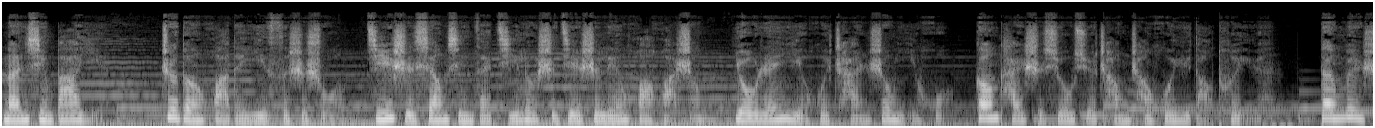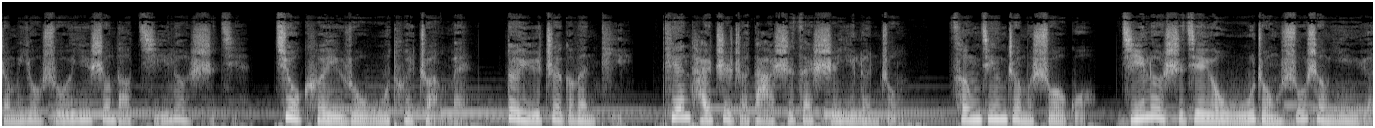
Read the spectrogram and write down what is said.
难信八也。这段话的意思是说，即使相信在极乐世界是莲花化生。有人也会产生疑惑，刚开始修学常常会遇到退缘，但为什么又说一生到极乐世界就可以入无退转位？对于这个问题，天台智者大师在《释疑论》中曾经这么说过：极乐世界有五种殊胜因缘，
